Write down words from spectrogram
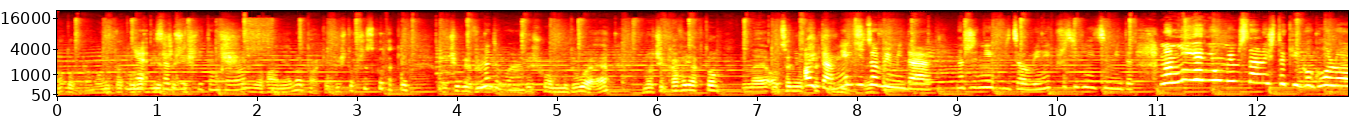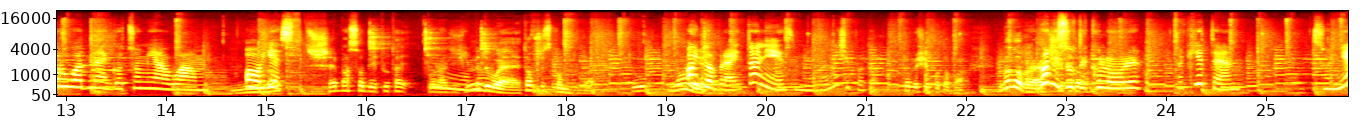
No dobra, Monika tu Nie, robi jeszcze jakieś brzydki ten kolor. No tak, jakieś to wszystko takie u ciebie wy, Mdłe. wyszło mdłe. No ciekawe jak to e, ocenią Oj tam, niech przeciwnicy. widzowie mi da, znaczy niech widzowie, niech przeciwnicy mi da. No nie, ja nie umiem znaleźć takiego koloru ładnego, co miałam. O, No, jest. Trzeba sobie tutaj poradzić. Nie ma. Mdłe, to wszystko mdłe. Tu, no Oj nie, dobra, i to nie jest miłe, mi się podoba. to by się podoba. No dobra, jak Ładne się są te podoba. kolory. Takie ten. Co nie?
